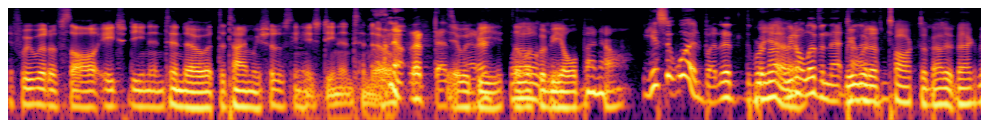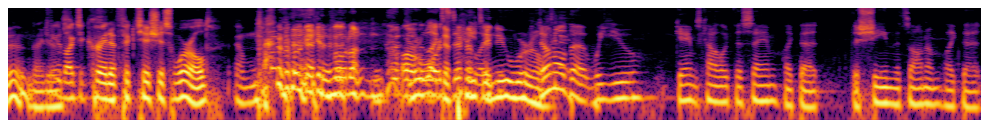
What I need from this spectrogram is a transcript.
if we would have saw HD Nintendo at the time, we should have seen HD Nintendo. No, that doesn't it would matter. be the Well, look would be old by now. Yes, it would, but it, we're Well, not. We don't live in that time. We time. would have talked about it back then. I If guess. you'd like to create a fictitious world, and we can vote on our You'd like awards to paint differently. a new world. Don't all the Wii U games kind of look the same? Like that, the sheen that's on them, like that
